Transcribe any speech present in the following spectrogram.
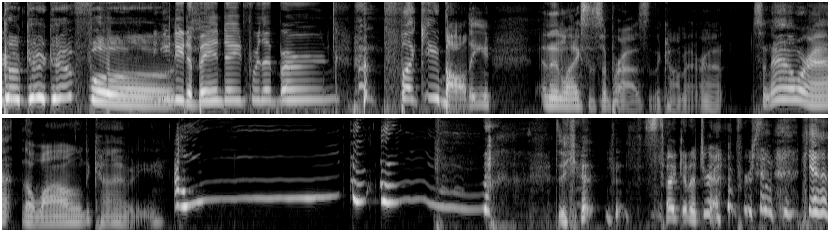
go, go, get fucked. You need a band aid for that burn? Fuck you, Baldy. And then Lex is surprise at the comment, right? So now we're at the Wild Coyote. Did you get stuck in a trap or something? Yeah.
